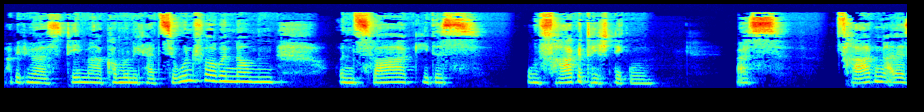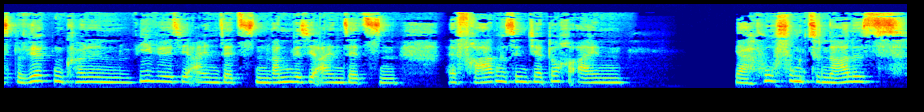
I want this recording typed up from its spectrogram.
habe ich mir das Thema Kommunikation vorgenommen und zwar geht es um Fragetechniken, was Fragen alles bewirken können, wie wir sie einsetzen, wann wir sie einsetzen. Fragen sind ja doch ein ja, hochfunktionales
